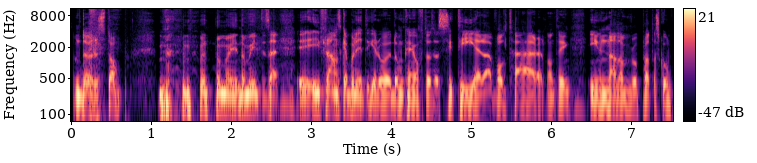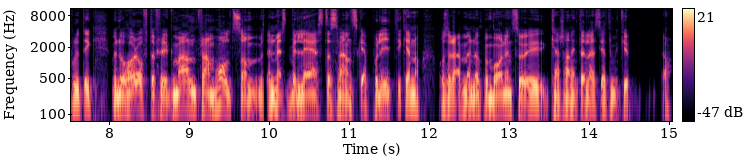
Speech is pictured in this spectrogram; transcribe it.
som dörrstopp. Men, men de, är, de är inte så här, i franska politiker då, de kan ju ofta så här, citera Voltaire eller någonting innan de pratar skolpolitik. Men då har ofta Fredrik Malm framhållits som den mest belästa svenska politikern och, och sådär. Men uppenbarligen så är, kanske han inte har läst jättemycket. Ja,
